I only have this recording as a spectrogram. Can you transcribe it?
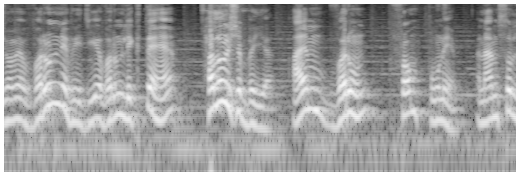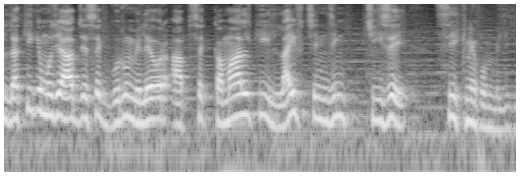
जो हमें वरुण ने भेजी है। वरुण लिखते हैं हेलो ऋषभ भैया I am Varun from Pune and I am so lucky कि मुझे आप जैसे गुरु मिले और आपसे कमाल की लाइफ चेंजिंग चीज़ें सीखने को मिली।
